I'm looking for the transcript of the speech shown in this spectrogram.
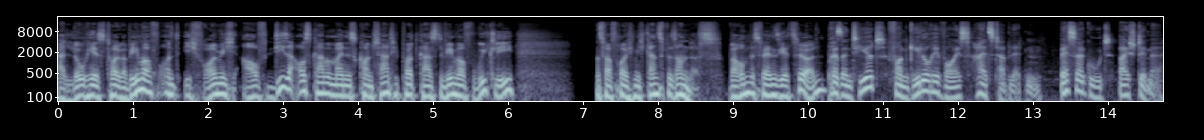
Hallo, hier ist Holger Wemhoff und ich freue mich auf diese Ausgabe meines Concerti-Podcasts Wemhoff Weekly. Und zwar freue ich mich ganz besonders. Warum, das werden Sie jetzt hören. Präsentiert von Gelore Voice Halstabletten. Besser gut bei Stimme.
